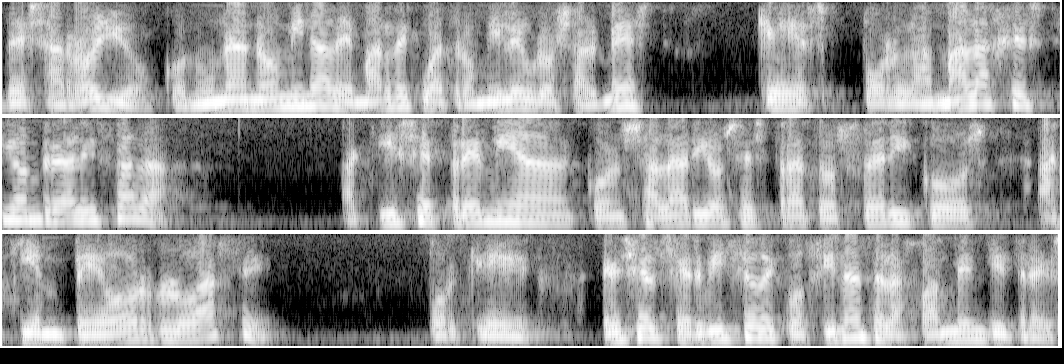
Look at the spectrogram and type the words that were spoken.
Desarrollo, con una nómina de más de 4.000 euros al mes, que es por la mala gestión realizada. Aquí se premia con salarios estratosféricos a quien peor lo hace, porque es el servicio de cocinas de la Juan 23.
